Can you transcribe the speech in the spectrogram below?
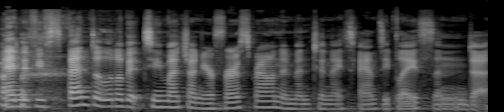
and if you've spent a little bit too much on your first round and been to a nice fancy place and uh,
